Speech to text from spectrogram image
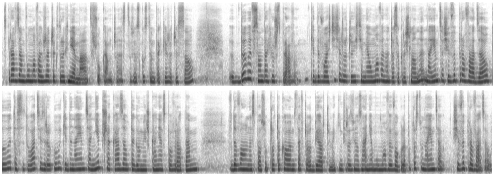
sprawdzam w umowach rzeczy, których nie ma. Szukam często. W związku z tym takie rzeczy są. Były w sądach już sprawy, kiedy właściciel rzeczywiście miał umowę na czas określony, najemca się wyprowadzał. Były to sytuacje z reguły, kiedy najemca nie przekazał tego mieszkania z powrotem w dowolny sposób, protokołem zdawczo-odbiorczym, jakimś rozwiązaniem umowy w ogóle. Po prostu najemca się wyprowadzał.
